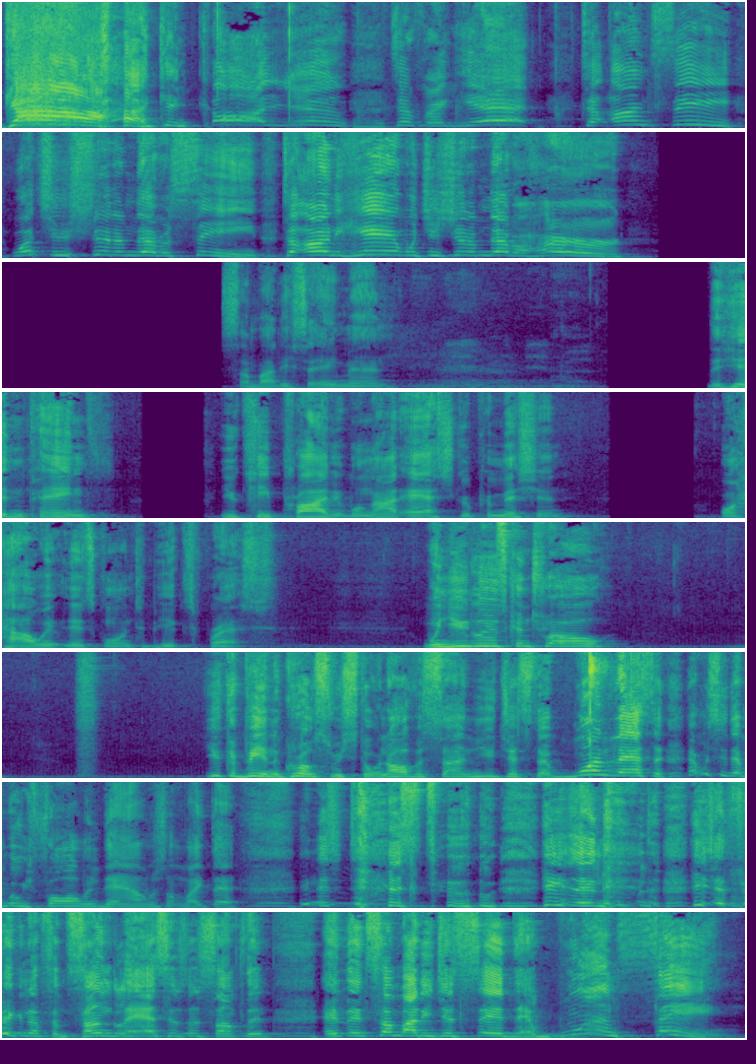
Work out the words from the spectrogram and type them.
God can cause you to forget, to unsee what you should have never seen, to unhear what you should have never heard. Somebody say amen. amen. The hidden pain you keep private will not ask your permission or how it is going to be expressed. When you lose control, you could be in the grocery store and all of a sudden you just uh, one last thing. Ever see that movie Falling Down or something like that? And this, this dude, he's, in, he's just picking up some sunglasses or something. And then somebody just said that one thing.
